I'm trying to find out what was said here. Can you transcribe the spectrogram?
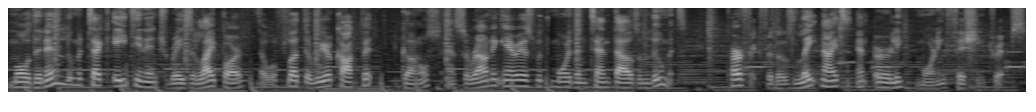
Molded in Lumitec 18-inch Razor light bar that will flood the rear cockpit, gunnels, and surrounding areas with more than 10,000 lumens, perfect for those late nights and early morning fishing trips.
